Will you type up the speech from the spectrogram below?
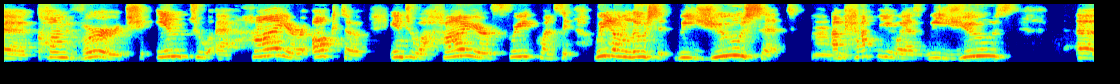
uh, converge into a higher octave, into a higher frequency. We don't lose it, we use it. Mm-hmm. I'm happy as we use. Uh,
